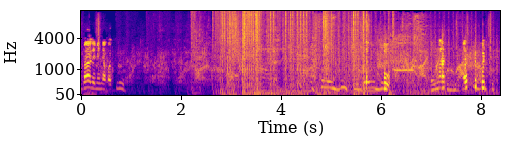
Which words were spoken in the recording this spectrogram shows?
забрали меня под ключ. Как ты будешь?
